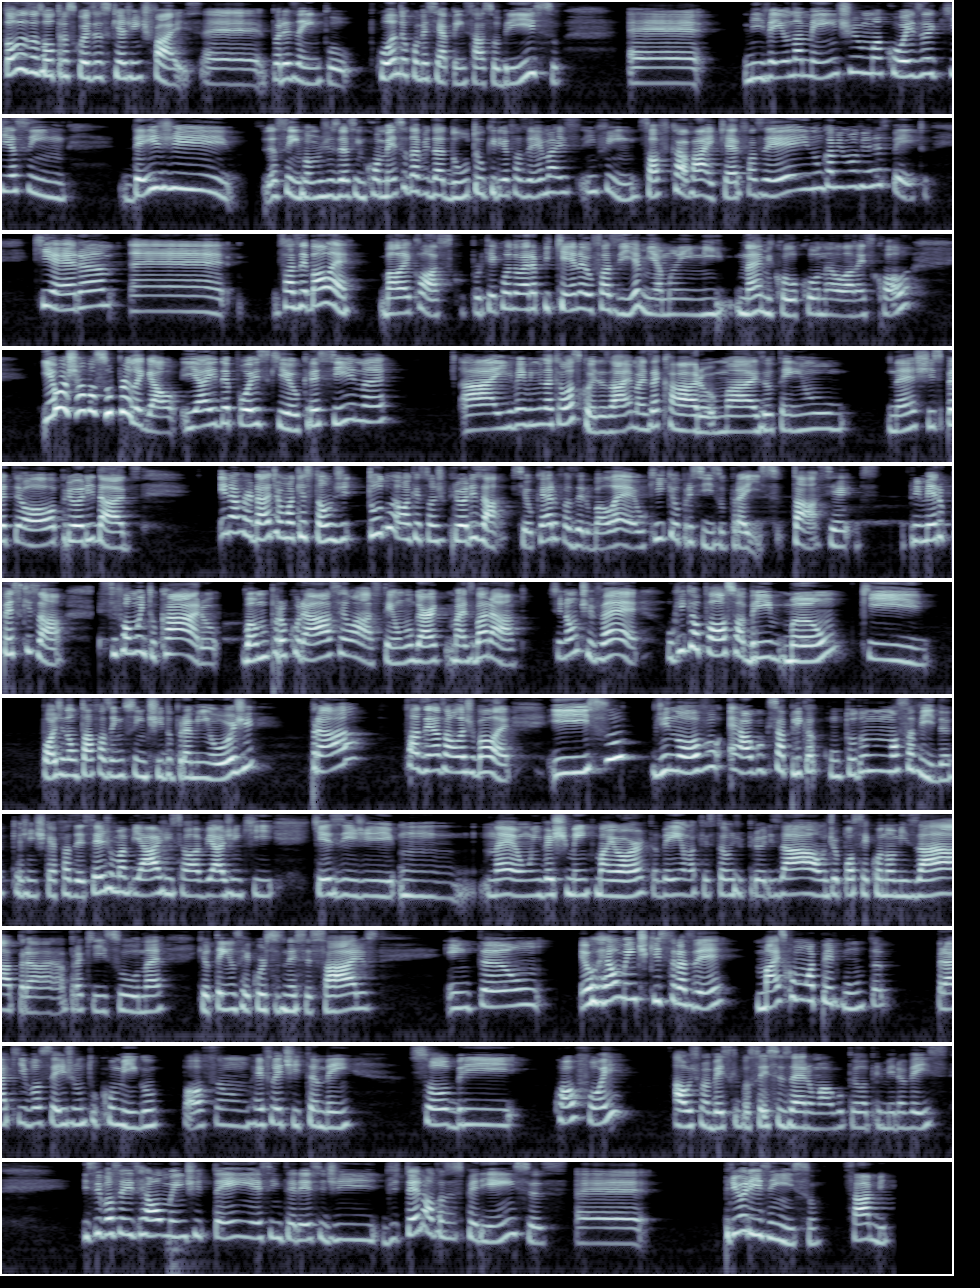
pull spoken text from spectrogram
todas as outras coisas que a gente faz. É, por exemplo, quando eu comecei a pensar sobre isso, é, me veio na mente uma coisa que, assim, desde assim, vamos dizer assim, começo da vida adulta eu queria fazer, mas enfim, só ficava, ai, quero fazer e nunca me movia a respeito. Que era é, fazer balé, balé clássico. Porque quando eu era pequena eu fazia, minha mãe me, né, me colocou né, lá na escola. E eu achava super legal. E aí depois que eu cresci, né, aí vem vindo aquelas coisas, ai, mas é caro, mas eu tenho, né, XPTO prioridades. E na verdade é uma questão de. Tudo é uma questão de priorizar. Se eu quero fazer o balé, o que, que eu preciso para isso? Tá, se, é, primeiro pesquisar. Se for muito caro, vamos procurar, sei lá, se tem um lugar mais barato. Se não tiver, o que, que eu posso abrir mão que pode não estar tá fazendo sentido para mim hoje pra fazer as aulas de balé? E isso de novo, é algo que se aplica com tudo na nossa vida que a gente quer fazer. Seja uma viagem, se é uma viagem que, que exige um, né, um investimento maior, também é uma questão de priorizar, onde eu posso economizar para que isso, né, que eu tenha os recursos necessários. Então, eu realmente quis trazer mais como uma pergunta para que vocês, junto comigo, possam refletir também sobre qual foi a última vez que vocês fizeram algo pela primeira vez. E se vocês realmente têm esse interesse de, de ter novas experiências, é, priorizem isso, sabe?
